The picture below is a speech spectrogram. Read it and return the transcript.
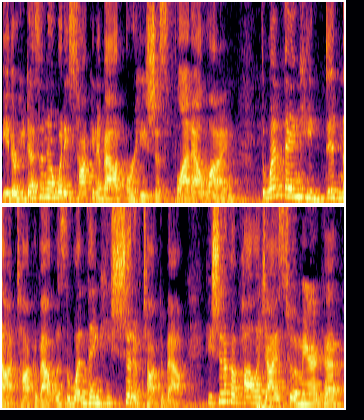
Either he doesn't know what he's talking about or he's just flat out lying. The one thing he did not talk about was the one thing he should have talked about. He should have apologized to America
